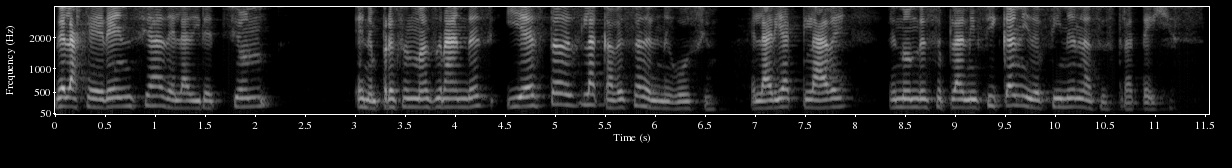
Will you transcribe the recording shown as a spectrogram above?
de la gerencia, de la dirección en empresas más grandes y esta es la cabeza del negocio, el área clave en donde se planifican y definen las estrategias.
